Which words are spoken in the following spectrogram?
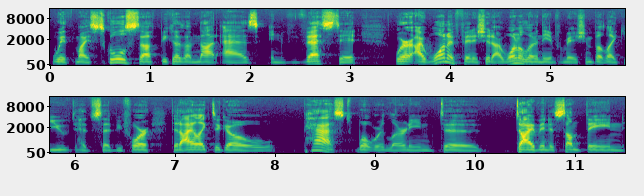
with my school stuff because I'm not as invested. Where I want to finish it, I want to learn the information, but like you had said before, that I like to go past what we're learning to dive into something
